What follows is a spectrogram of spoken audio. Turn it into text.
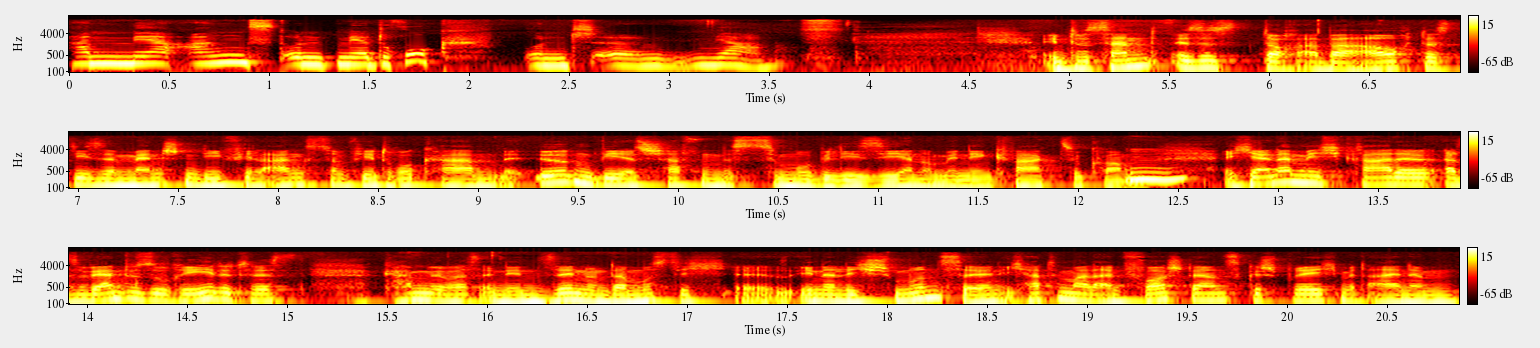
haben mehr Angst und mehr Druck und ähm, ja. Interessant ist es doch aber auch, dass diese Menschen, die viel Angst und viel Druck haben, irgendwie es schaffen, es zu mobilisieren, um in den Quark zu kommen. Mhm. Ich erinnere mich gerade, also während du so redetest, kam mir was in den Sinn und da musste ich äh, innerlich schmunzeln. Ich hatte mal ein Vorstellungsgespräch mit einem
